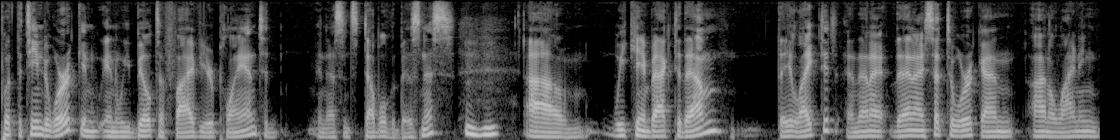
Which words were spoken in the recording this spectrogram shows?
put the team to work, and, and we built a five year plan to, in essence, double the business. Um, we came back to them. They liked it, and then I then I set to work on on aligning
